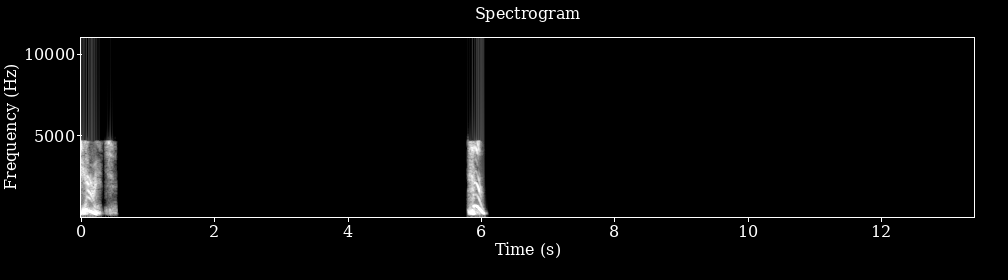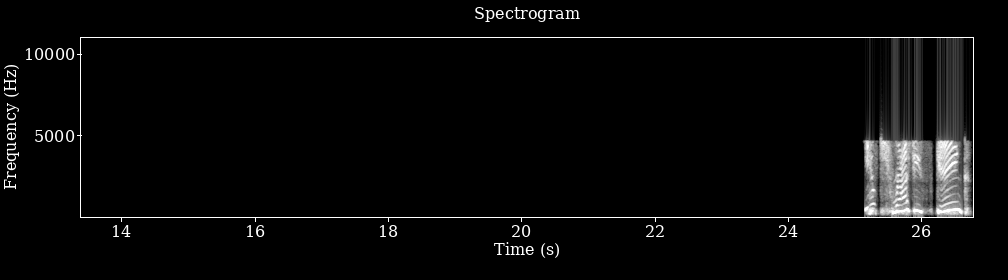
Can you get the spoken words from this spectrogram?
Damn it! Hmm. you trashy skank.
